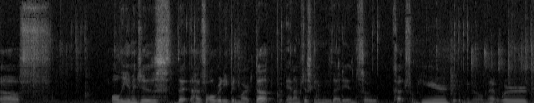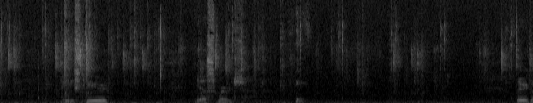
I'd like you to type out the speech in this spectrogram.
of all the images that have already been marked up and I'm just going to move that in. So cut from here, go to my neural network, paste here. Yes, merge. There you go.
